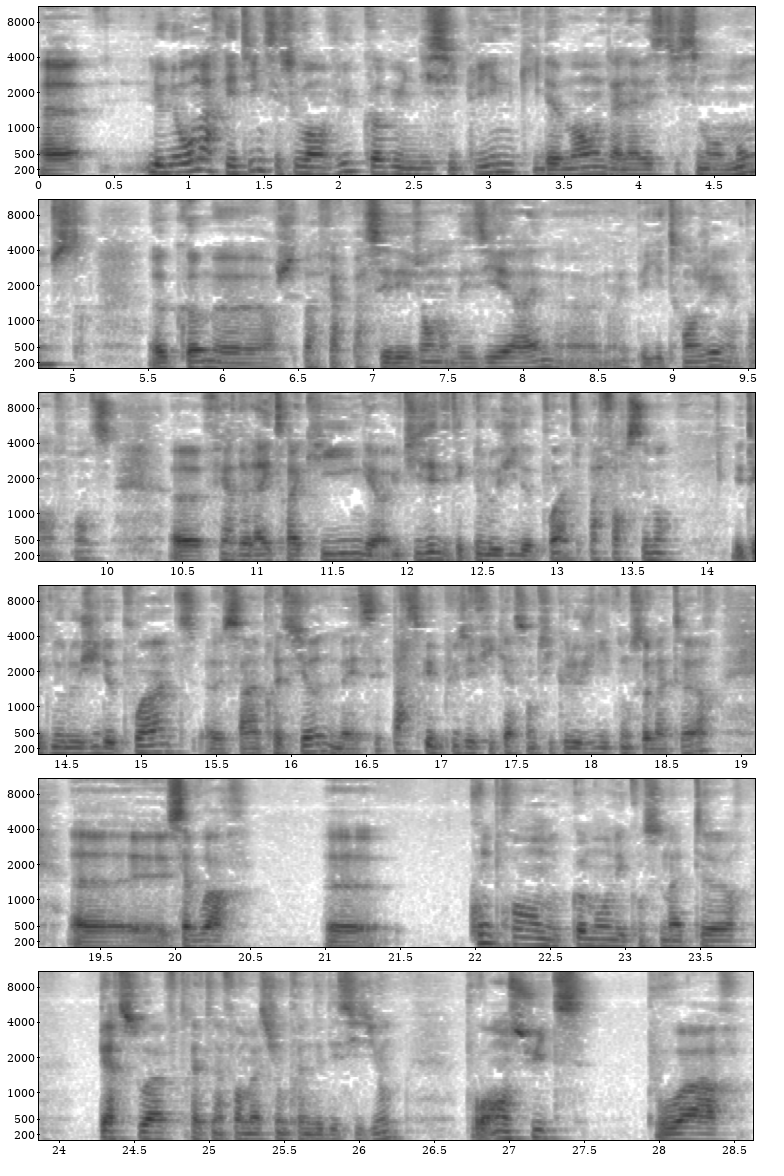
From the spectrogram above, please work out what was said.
euh, le neuromarketing, c'est souvent vu comme une discipline qui demande un investissement monstre, comme, je sais pas, faire passer des gens dans des IRM dans les pays étrangers, hein, pas en France, faire de l'eye tracking, utiliser des technologies de pointe, pas forcément les technologies de pointe, euh, ça impressionne, mais c'est parce qu'elle est le plus efficace en psychologie du consommateur. Euh, savoir euh, comprendre comment les consommateurs perçoivent, traitent l'information, prennent des décisions, pour ensuite pouvoir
